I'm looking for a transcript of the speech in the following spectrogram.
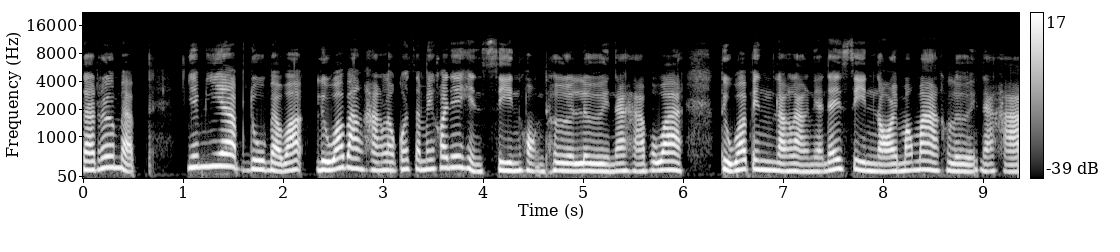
จะเริ่มแบบ เงียบๆดูแบบว่า หรือว่าบางครั้งเราก็จะไม่ค่อยได้เห็นซีนของเธอเลยนะคะ เพราะว่าถือว่าเป็นหลังๆเนี่ยได้ซีนน้อยมากๆเลยนะคะ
